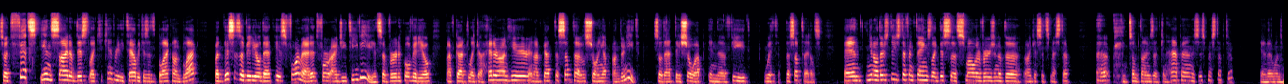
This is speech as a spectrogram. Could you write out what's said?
so it fits inside of this like you can't really tell because it's black on black but this is a video that is formatted for IGTV it's a vertical video. I've got like a header on here and I've got the subtitles showing up underneath so that they show up in the feed with the subtitles. And you know there's these different things like this a smaller version of the I guess it's messed up. Uh, sometimes that can happen. Is this messed up too? Yeah that one's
